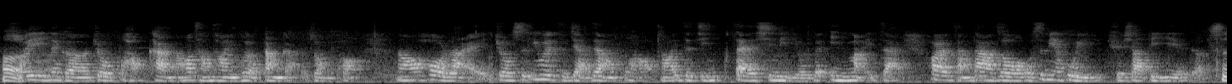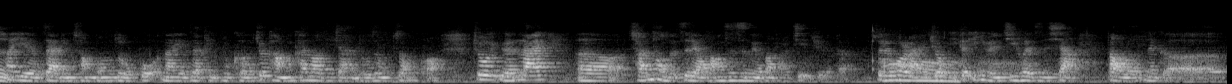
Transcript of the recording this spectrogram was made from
哦、所以那个就不好看，然后常常也会有荡嘎的状况，然后后来就是因为指甲这样不好，然后一直经在心里有一个阴霾在。后来长大之后，我是念护理学校毕业的，是，那也有在临床工作过，那也有在皮肤科，就常常看到指甲很多这种状况，就原来呃传统的治疗方式是没有办法解决的，所以后来就一个因缘机会之下。到了那个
